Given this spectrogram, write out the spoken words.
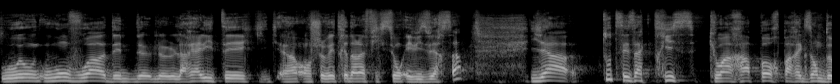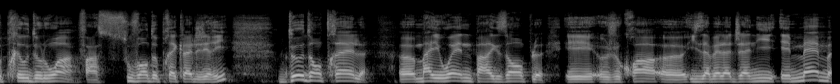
où on, voit la réalité enchevêtrée dans la fiction et vice-versa. Il y a toutes ces actrices qui ont un rapport, par exemple, de près ou de loin, enfin souvent de près avec l'Algérie. Deux d'entre elles, euh, Maïwen par exemple, et euh, je crois euh, Isabelle Adjani, et même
